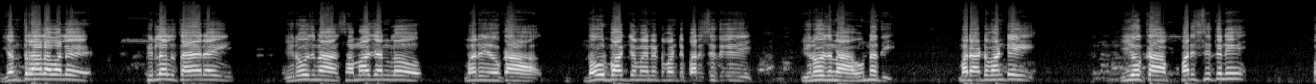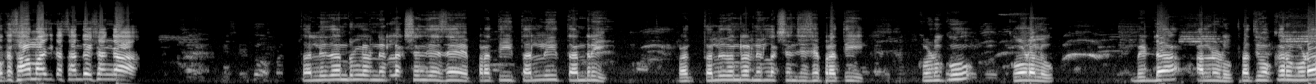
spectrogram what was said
యంత్రాల వలె పిల్లలు తయారై ఈ రోజున సమాజంలో మరి ఒక దౌర్భాగ్యమైనటువంటి పరిస్థితి ఈ రోజున ఉన్నది. మరి అటువంటి ఈ యొక్క పరిస్థితిని ఒక సామాజిక సందేశంగా తల్లిదండ్రులను నిర్లక్ష్యం చేసే ప్రతి తల్లి తండ్రి తల్లిదండ్రులను నిర్లక్ష్యం చేసే ప్రతి కొడుకు కోడలు బిడ్డ అల్లుడు ప్రతి ఒక్కరు కూడా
